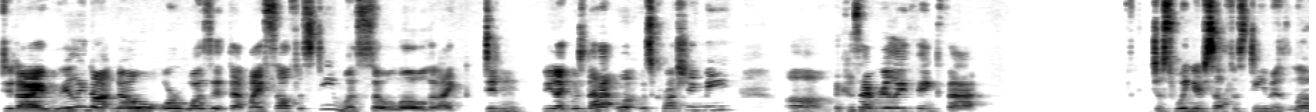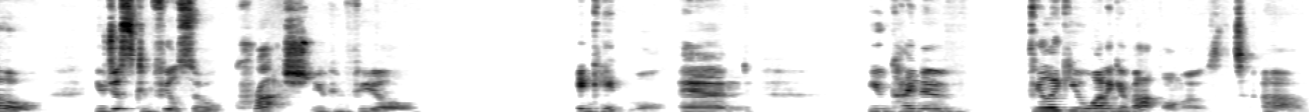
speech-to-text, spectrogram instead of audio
did I really not know or was it that my self-esteem was so low that I didn't you like was that what was crushing me? Um, because I really think that just when your self-esteem is low, you just can feel so crushed. You can feel incapable and you kind of feel like you want to give up almost. Um,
